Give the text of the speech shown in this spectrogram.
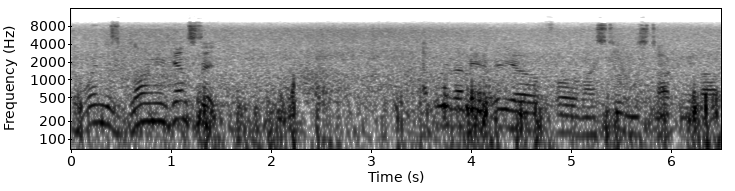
the wind is blowing against it. I believe I made a video for my students talking about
